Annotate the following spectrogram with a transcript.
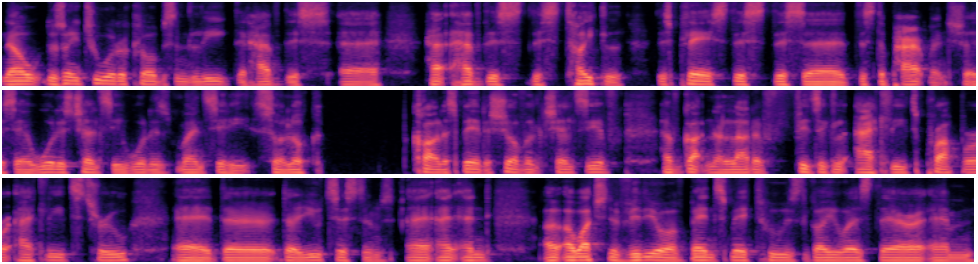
now, there's only two other clubs in the league that have this uh, ha- have this this title, this place, this this uh, this department. Should I say? One is Chelsea, one is Man City. So look, call a spade a shovel. Chelsea have, have gotten a lot of physical athletes, proper athletes through uh, their their youth systems. Uh, and, and I, I, watched a video of Ben Smith, who's the guy who was their um,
